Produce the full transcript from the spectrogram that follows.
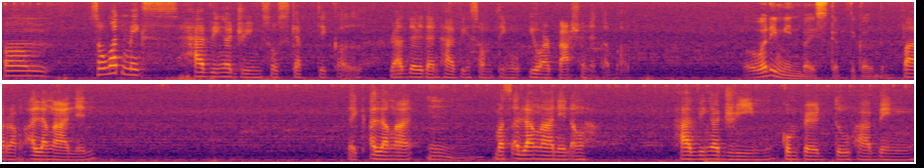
Um, so what makes having a dream so skeptical rather than having something you are passionate about? what do you mean by skeptical? Bro? Parang alanganin? Like, alanga, Mm. mas alanganin ang having a dream compared to having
